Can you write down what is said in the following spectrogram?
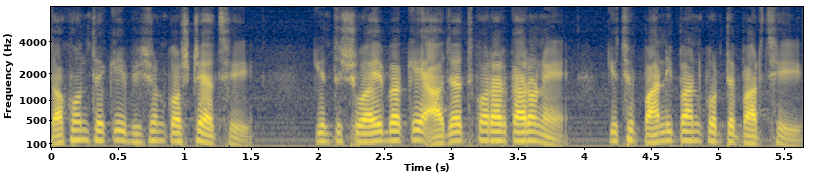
তখন থেকেই ভীষণ কষ্টে আছি। কিন্তু সোয়াইবাকে আজাদ করার কারণে কিছু পানি পান করতে পারছি।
